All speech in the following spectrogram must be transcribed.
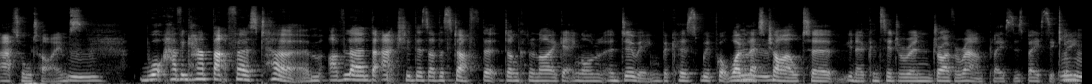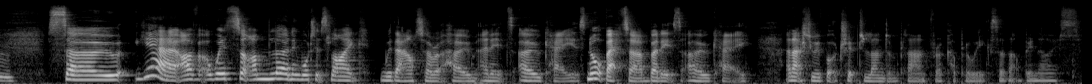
at all times, mm what having had that first term, I've learned that actually there's other stuff that Duncan and I are getting on and doing because we've got one mm. less child to you know consider and drive around places basically. Mm-hmm. So yeah, I've we're so I'm learning what it's like without her at home, and it's okay. It's not better, but it's okay. And actually, we've got a trip to London planned for a couple of weeks, so that'll be nice.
